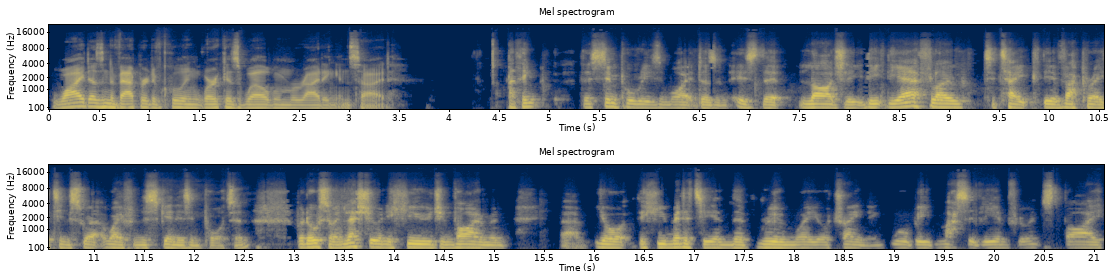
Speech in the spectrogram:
Why doesn't evaporative cooling work as well when we're riding inside? I think the simple reason why it doesn't is that largely the, the airflow to take the evaporating sweat away from the skin is important, but also unless you're in a huge environment, um, your the humidity in the room where you're training will be massively influenced by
